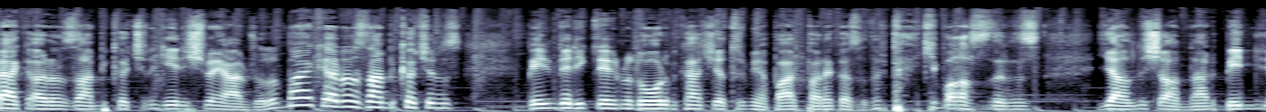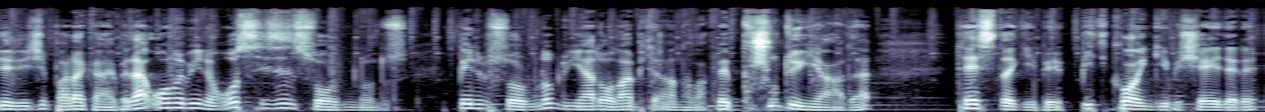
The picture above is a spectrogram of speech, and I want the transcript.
Belki aranızdan birkaçını gelişme yardımcı olur. Belki aranızdan birkaçınız benim dediklerimle doğru birkaç yatırım yapar, para kazanır. Belki bazılarınız yanlış anlar, benim dediği için para kaybeder. Onu bilin. O sizin sorumluluğunuz. Benim sorumluluğum dünyada olan biteni anlamak. Ve şu dünyada Tesla gibi, Bitcoin gibi şeyleri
